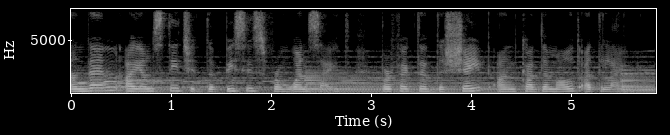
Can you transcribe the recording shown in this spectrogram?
And then I unstitched the pieces from one side, perfected the shape and cut them out at the line.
